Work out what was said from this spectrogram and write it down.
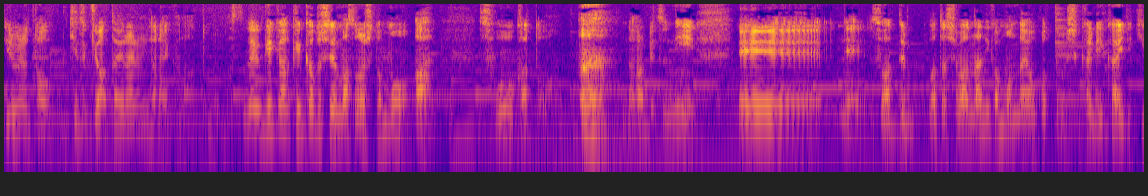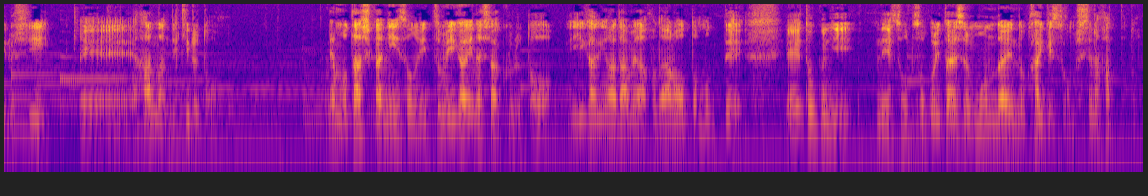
ー、いろいろと気づきを与えられるんじゃないかなと思います。で、結果、結果として、まあその人も、あ、そうかと。だから別に、えー、ね、そうやって私は何か問題が起こってもしっかり理解できるし、えー、判断できると。でも確かに、その、いつもいい加減な人が来ると、いい加減がダメだ、この野郎と思って、えー、特にね、そ、そこに対する問題の解決とかもしてなかったと。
